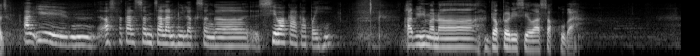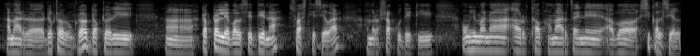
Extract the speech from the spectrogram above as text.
हजुर। अब यी अस्पताल सञ्चालन हुइलकसँग सेवा काका पहिँ अब यही मन डॉक्टरी सेवा सक्कु बा हमार डॉक्टर हुँक्र डॉक्टरी डॉक्टर लेवल से देना स्वास्थ्य सेवा हमारा सक्कु देटी। वही मन और थप हमार चाहिने अब सिकल सेल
